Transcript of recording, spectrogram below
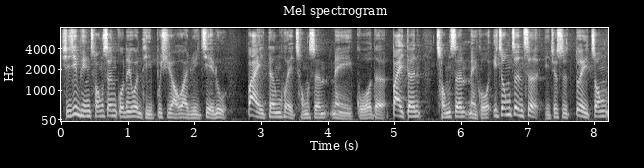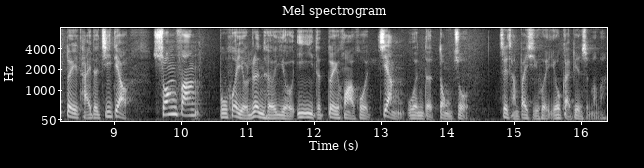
习近平重申国内问题不需要外力介入，拜登会重申美国的拜登重申美国一中政策，也就是对中对台的基调，双方不会有任何有意义的对话或降温的动作。这场拜习会有改变什么吗？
